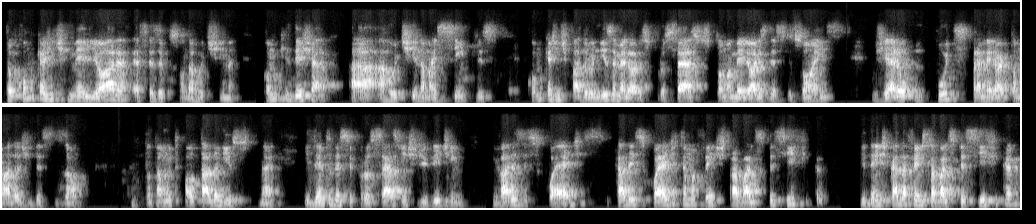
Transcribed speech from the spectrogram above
Então, como que a gente melhora essa execução da rotina? Como que deixa a, a rotina mais simples? Como que a gente padroniza melhor os processos, toma melhores decisões, gera inputs para melhor tomada de decisão? Então, está muito pautado nisso, né? E dentro desse processo, a gente divide em, em várias squads. Cada squad tem uma frente de trabalho específica e dentro de cada frente de trabalho específica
